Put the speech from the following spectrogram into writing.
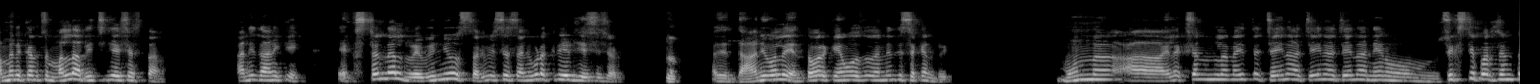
అమెరికన్స్ మళ్ళా రిచ్ చేసేస్తాను. అని దానికి ఎక్స్టర్నల్ రెవెన్యూ సర్వీసెస్ అని కూడా క్రియేట్ చేసేసాడు Yeah. అది దానివల్ల ఎంతవరకు ఏమవుతుంది అనేది సెకండరీ మొన్న ఆ ఎలక్షన్లనైతే చైనా చైనా చైనా నేను సిక్స్టీ పర్సెంట్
